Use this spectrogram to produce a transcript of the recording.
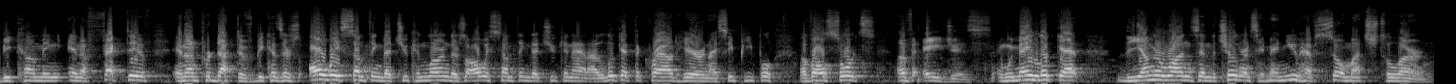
becoming ineffective and unproductive because there's always something that you can learn. There's always something that you can add. I look at the crowd here and I see people of all sorts of ages. And we may look at the younger ones and the children and say, man, you have so much to learn.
